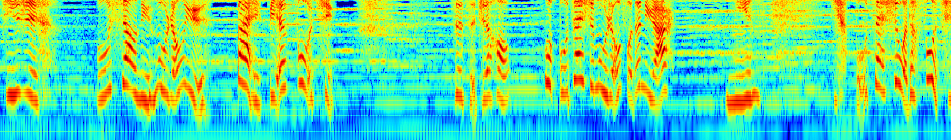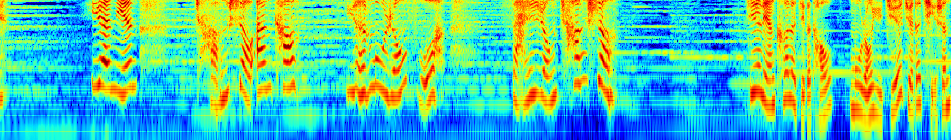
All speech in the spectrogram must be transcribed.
今日，不孝女慕容羽拜别父亲。自此之后，我不再是慕容府的女儿，您也不再是我的父亲。愿您长寿安康。愿慕容府繁荣昌盛。接连磕了几个头，慕容羽决绝的起身，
